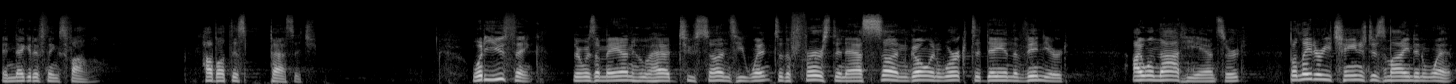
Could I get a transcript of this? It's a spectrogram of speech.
and negative things follow. How about this passage? What do you think? There was a man who had two sons. He went to the first and asked, Son, go and work today in the vineyard. I will not, he answered. But later he changed his mind and went.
